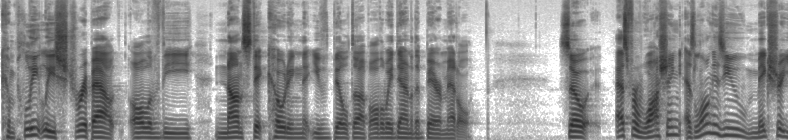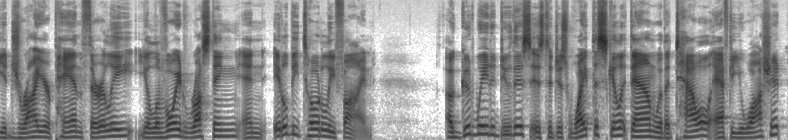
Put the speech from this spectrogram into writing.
completely strip out all of the nonstick coating that you've built up all the way down to the bare metal. So, as for washing, as long as you make sure you dry your pan thoroughly, you'll avoid rusting and it'll be totally fine. A good way to do this is to just wipe the skillet down with a towel after you wash it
